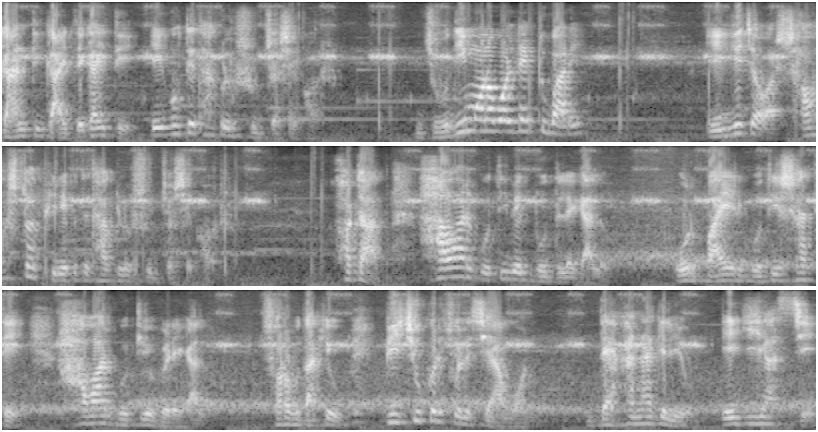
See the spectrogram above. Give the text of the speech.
গানটি গাইতে গাইতে এগোতে থাকল সূর্যশেখর। যদি মনোবলটা একটু বাড়ে এগিয়ে যাওয়ার সাহসটাও ফিরে পেতে থাকল সূর্যশেখর। হঠাৎ হাওয়ার গতিবেগ বদলে গেল। ওর পায়ের গতির সাথে হাওয়ার গতিও বেড়ে গেল। সর্বদা কেউ পিছু করে চলেছে এমন দেখা না গেলেও এগিয়ে আসছে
